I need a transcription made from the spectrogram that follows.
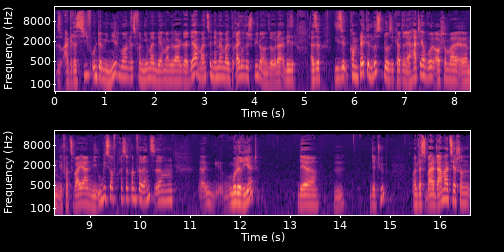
so aggressiv unterminiert worden ist von jemandem, der immer gesagt hat, ja, meinst du, nimm mir mal drei gute Spieler und so, oder? Diese, also, diese komplette Lustlosigkeit, und er hat ja wohl auch schon mal ähm, vor zwei Jahren die Ubisoft-Pressekonferenz ähm, äh, moderiert, der, Hm. der Typ. Und das war damals ja schon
